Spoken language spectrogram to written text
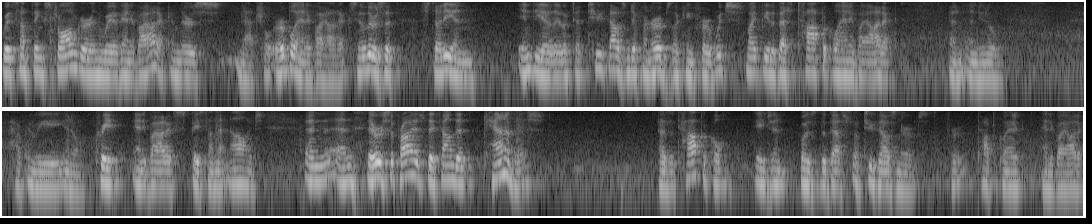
with something stronger in the way of antibiotic, and there's natural herbal antibiotics. You know, there was a study in India, they looked at 2,000 different herbs looking for which might be the best topical antibiotic. And, and you know, how can we, you know, create antibiotics based on that knowledge? And, and they were surprised. They found that cannabis, as a topical agent, was the best of 2,000 herbs for topical anti- antibiotic.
